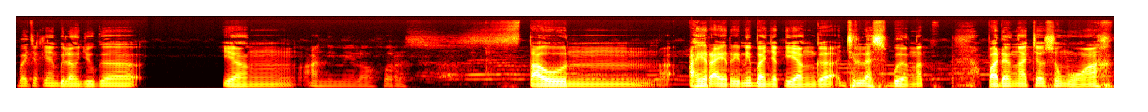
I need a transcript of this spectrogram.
Banyak yang bilang juga yang anime lovers tahun akhir-akhir ini banyak yang gak jelas banget pada ngaco semua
